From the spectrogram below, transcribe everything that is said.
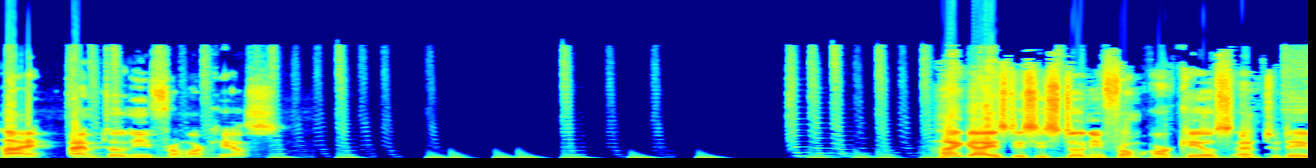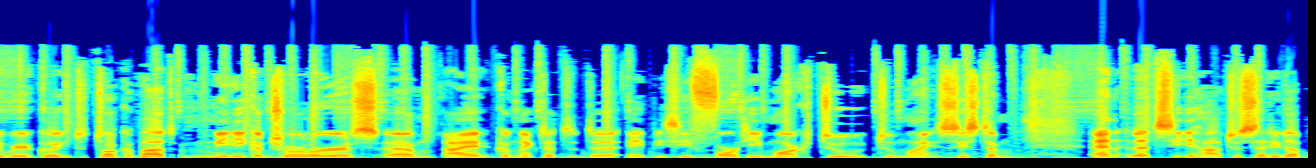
Hi, I'm Tony from ArKaos. Hi guys, this is Tony from ArKaos and today we're going to talk about MIDI controllers. Um, I connected the APC40 Mark II to my system and let's see how to set it up.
